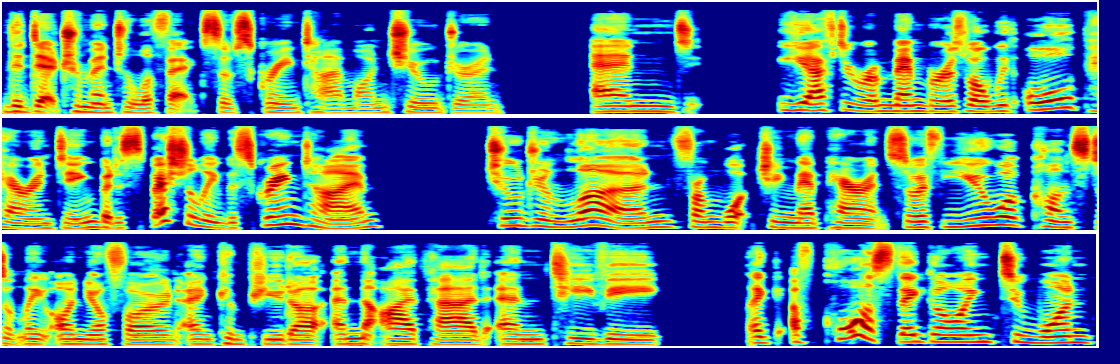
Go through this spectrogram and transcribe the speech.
the detrimental effects of screen time on children. And you have to remember as well with all parenting, but especially with screen time, children learn from watching their parents. So if you are constantly on your phone and computer and the iPad and TV, like, of course, they're going to want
